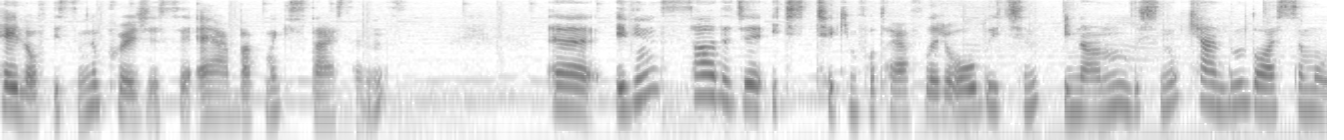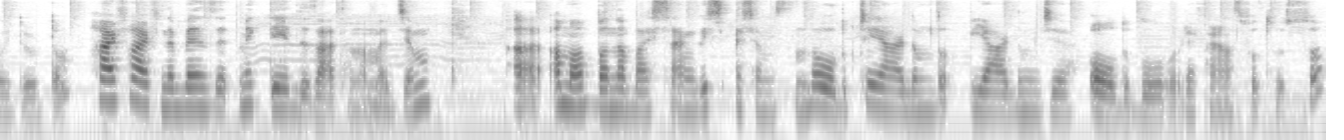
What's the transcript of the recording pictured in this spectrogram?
Hayloft isimli projesi eğer bakmak isterseniz. Ee, evin sadece iç çekim fotoğrafları olduğu için binanın dışını kendim doğaçlama uydurdum. Harf harfine benzetmek değildi zaten amacım. Ee, ama bana başlangıç aşamasında oldukça yardım, yardımcı oldu bu referans fotosu.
